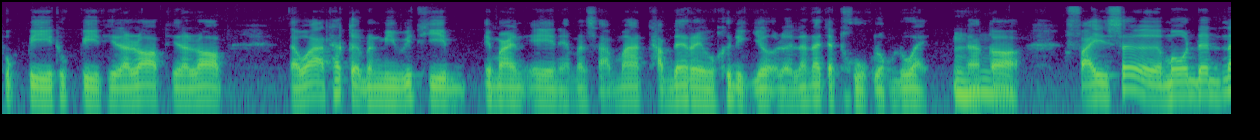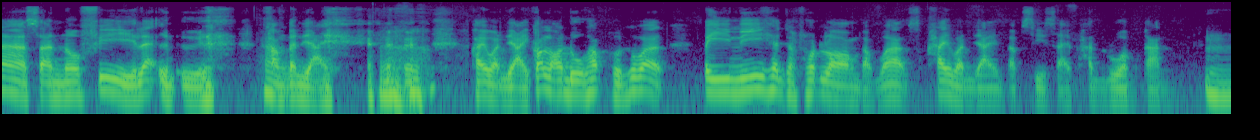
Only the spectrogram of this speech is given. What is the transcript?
ทุกปี ทุกปีทีละรอบทีละรอบ แต่ว่าถ้าเกิดมันมีวิธี mRNA เนี่ยมันสามารถทำได้เร็วขึ้นอีกเยอะเลย แล้วน่าจะถูกลงด้วยอืม นะ ก็ไฟเซอร์โมเดอร์นาซานโนฟีและอื่นๆ ครับทำกันใหญ่ไข้หวัดใหญ่ก็รอดูครับผมคิดว่าปีนี้แค่จะทดลองแบบว่าไข้หวัดใหญ่แบบสี่สายพันธุ์รวมกัน อืม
